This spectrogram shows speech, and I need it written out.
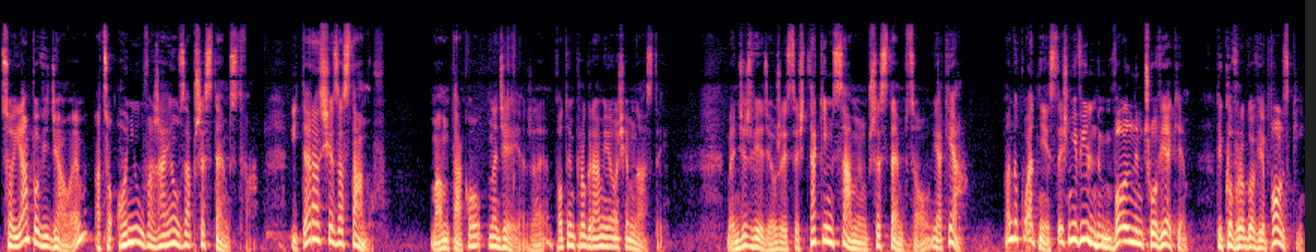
co ja powiedziałem, a co oni uważają za przestępstwa. I teraz się zastanów. Mam taką nadzieję, że po tym programie o 18 będziesz wiedział, że jesteś takim samym przestępcą jak ja. A dokładnie, jesteś niewinnym, wolnym człowiekiem. Tylko wrogowie Polski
